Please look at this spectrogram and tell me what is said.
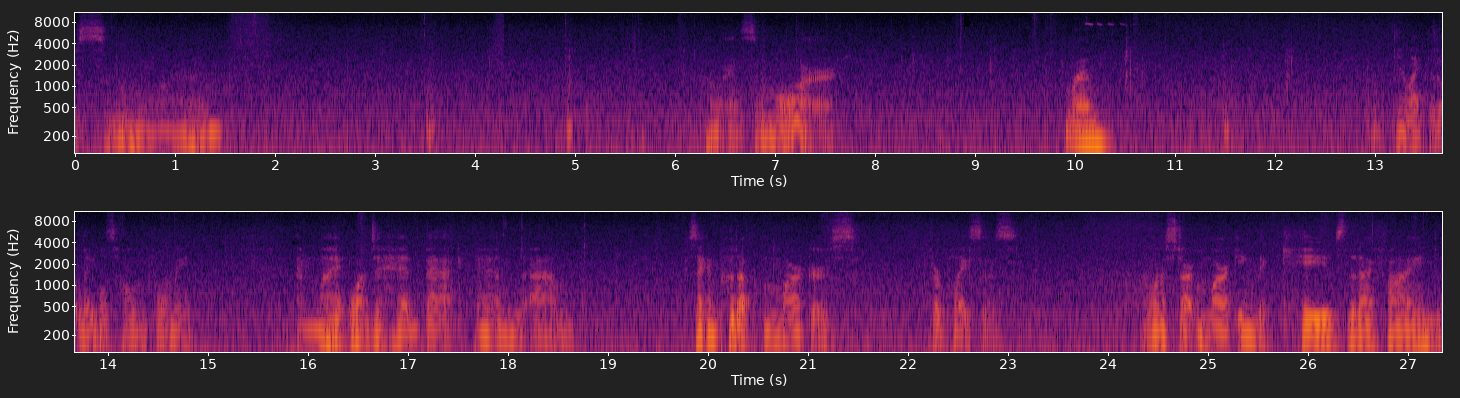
Some more. Oh, and some more. Come on. Like that it labels home for me. I might want to head back and, um, because I can put up markers for places. I want to start marking the caves that I find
